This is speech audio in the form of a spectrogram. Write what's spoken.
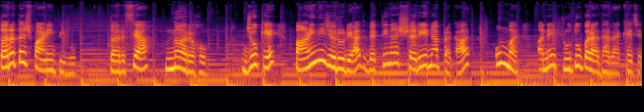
તરત જ પાણી પીવું. તરસ્યા ન રહો. જો કે પાણીની જરૂરિયાત વ્યક્તિના શરીરના પ્રકાર ઉંમર અને ઋતુ પર આધાર રાખે છે.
